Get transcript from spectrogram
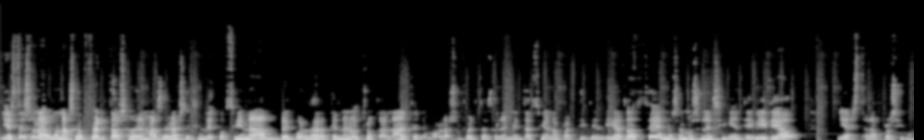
Y estas son algunas ofertas, además de la sección de cocina. Recordar que en el otro canal tenemos las ofertas de alimentación a partir del día 12. Nos vemos en el siguiente vídeo y hasta la próxima.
